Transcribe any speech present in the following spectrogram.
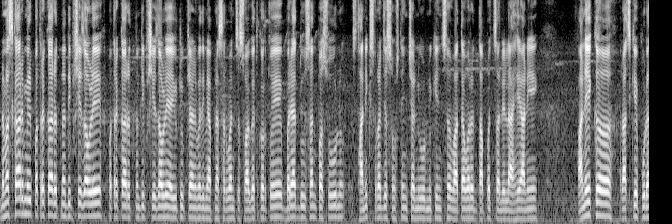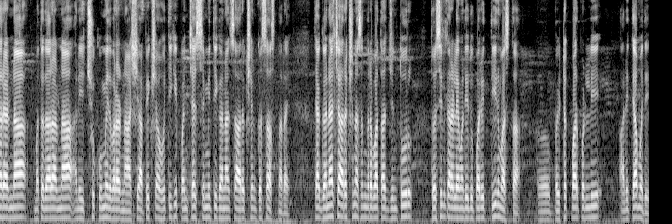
नमस्कार मी पत्रकार रत्नदीप शेजावळे पत्रकार रत्नदीप शेजावळे या यूट्यूब चॅनलमध्ये मी आपल्या सर्वांचं स्वागत करतो आहे बऱ्याच दिवसांपासून स्थानिक स्वराज्य संस्थांच्या निवडणुकींचं वातावरण तापत चाललेलं आहे आणि अनेक राजकीय पुढाऱ्यांना मतदारांना आणि इच्छुक उमेदवारांना अशी अपेक्षा होती की पंचायत समिती गणाचं आरक्षण कसं असणार आहे? त्या गणाच्या आरक्षणासंदर्भात आज जिंतूर तहसील कार्यालयामध्ये दुपारी तीन वाजता बैठक पार पडली आणि त्यामध्ये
